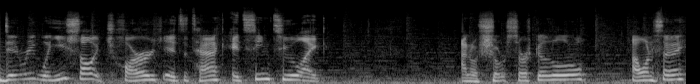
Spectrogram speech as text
Dinri, when you saw it charge its attack it seemed to like i know short circuit a little i want to say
